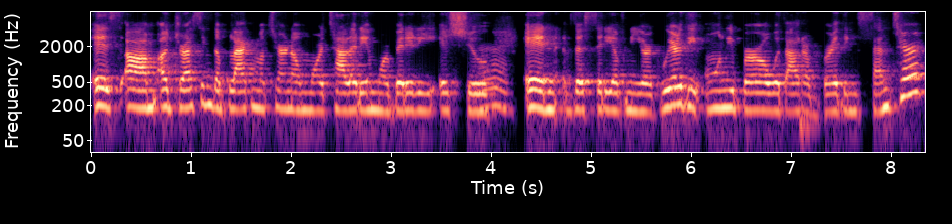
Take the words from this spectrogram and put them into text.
is um, addressing the Black maternal mortality and morbidity issue mm. in the city of New York. We are the only borough without a birthing center.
